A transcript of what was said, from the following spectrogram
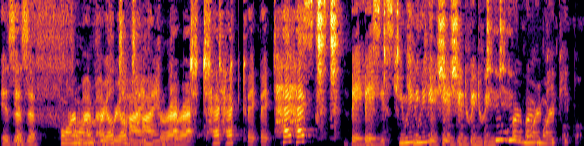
is, is a form, form of real-time, direct text-based text communication between two or more people.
